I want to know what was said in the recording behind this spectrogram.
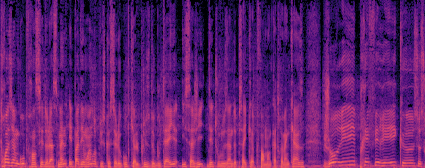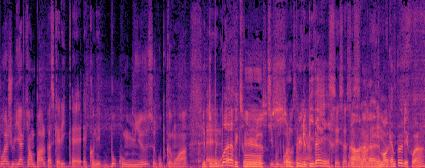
Troisième groupe français de la semaine, et pas des moindres, puisque c'est le groupe qui a le plus de bouteilles. Il s'agit des Toulousains de Psy Up, formé en 95. J'aurais préféré que ce soit Julia qui en parle, parce qu'elle y- elle- elle connaît beaucoup mieux ce groupe que moi. Le petit Elle- bout de bois avec son, le petit bout de bois son pull de pivert. C'est ça, c'est Ah ça. là là, Et, elle manque euh, un peu des fois. hein.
